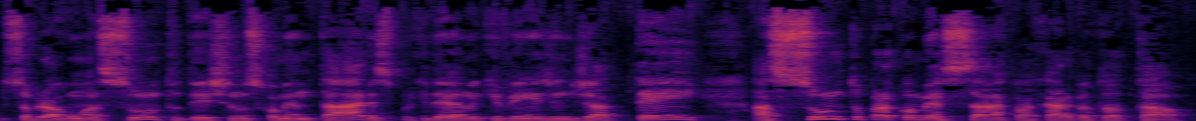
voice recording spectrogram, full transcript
sobre algum assunto, deixe nos comentários, porque daí ano que vem a gente já tem assunto para começar com a carga total.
